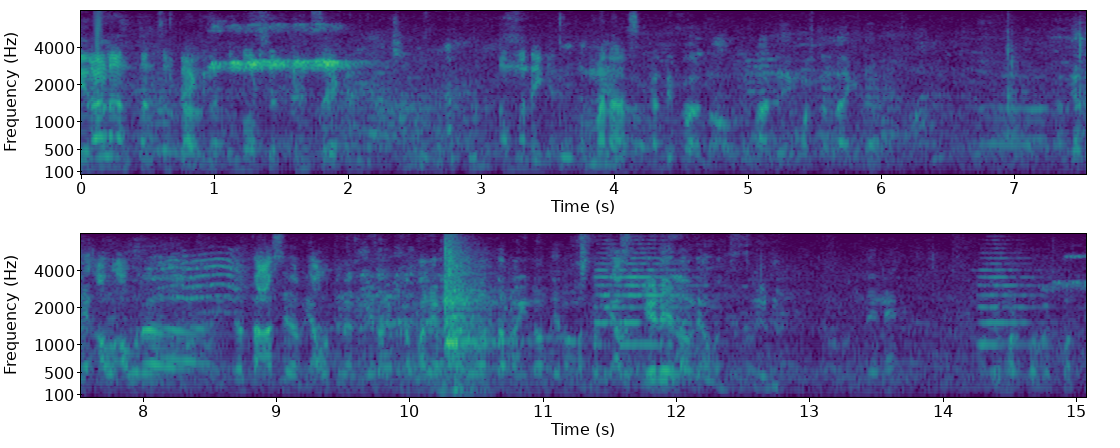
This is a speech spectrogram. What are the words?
ನಿರಾಳ ಅಂತ ಅನ್ಸುತ್ತೆ. ಯಾಕಂದ್ರೆ ತುಂಬಾ ವರ್ಷದ ಕೆಲಸ ಅಮ್ಮನಿಗೆ. ಅಮ್ಮನ. ಖಂಡಿತವಾಗ್ಲೂ ಅವರು ಅದೇ ಎಮೋಷನಲ್ ಆಗಿದ್ದಾರೆ. ನನಗೆ ಅದೇ ಅವ್- ಅವರ ಇದ್ದಂಥ ಆಸೆ ಅವ್ರು ಯಾವತ್ತು ನಾನು ಏನೋ ನಮ್ಮ ಮನೆ ಮಾಡುವಂತ ಇನ್ನೊಂದೇನೋ ಮತ್ತೊಂದು ಯಾವ್ದು ಕೇಳೇ ಇಲ್ಲ ಅವ್ರು ಯಾವತ್ತು. ಒಂದೇನೆ ಮದುವೆ ಮಾಡ್ಕೋಬೇಕು ಅಂತ.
